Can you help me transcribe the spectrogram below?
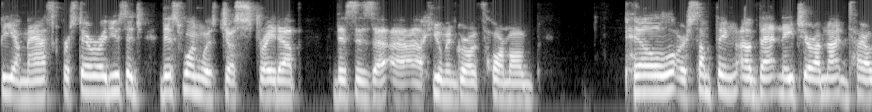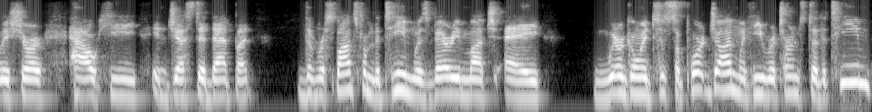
be a mask for steroid usage. This one was just straight up. This is a, a human growth hormone pill or something of that nature. I'm not entirely sure how he ingested that, but the response from the team was very much a we're going to support John when he returns to the team.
